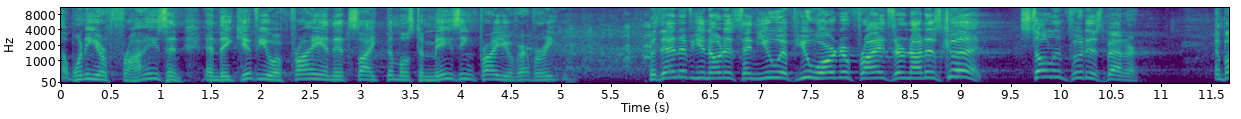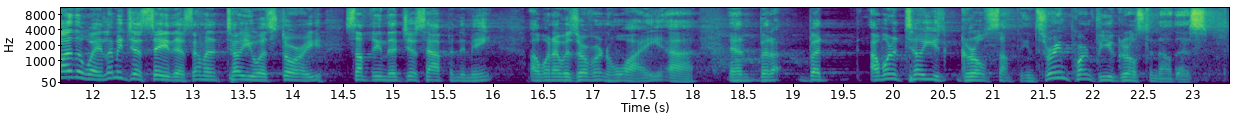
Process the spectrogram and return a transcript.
uh, one of your fries? And and they give you a fry, and it's like the most amazing fry you've ever eaten. But then, if you notice, and you if you order fries, they're not as good. Stolen food is better. And by the way, let me just say this. I'm going to tell you a story, something that just happened to me uh, when I was over in Hawaii. Uh, and but but I want to tell you girls something. It's very important for you girls to know this.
